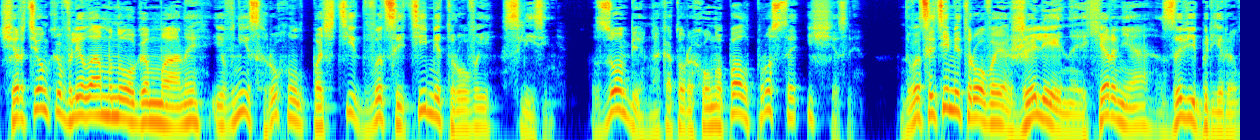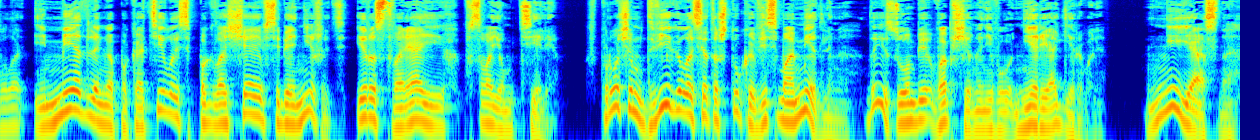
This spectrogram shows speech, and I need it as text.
Чертенка влила много маны, и вниз рухнул почти 20-метровый слизень. Зомби, на которых он упал, просто исчезли. Двадцатиметровая желейная херня завибрировала и медленно покатилась, поглощая в себя нежить и растворяя их в своем теле. Впрочем, двигалась эта штука весьма медленно, да и зомби вообще на него не реагировали. «Неясно,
